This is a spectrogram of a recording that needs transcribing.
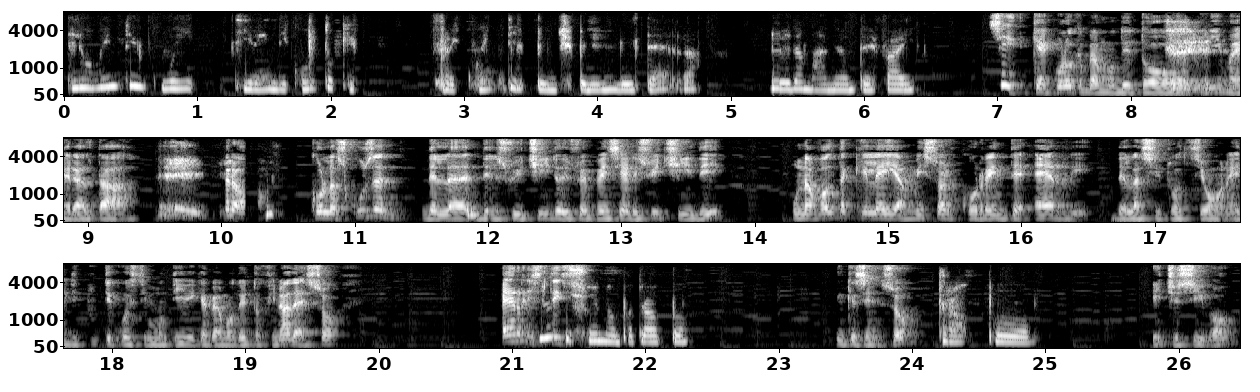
nel momento in cui ti rendi conto che frequenti il principe d'Inghilterra, due domande non te le fai. Sì, che è quello che abbiamo detto prima in realtà. Però con la scusa del, del suicidio, dei suoi pensieri suicidi, una volta che lei ha messo al corrente Harry della situazione, di tutti questi motivi che abbiamo detto fino adesso, Harry Non ti stesso... sembra un po' troppo? In che senso? Troppo. Eccessivo?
